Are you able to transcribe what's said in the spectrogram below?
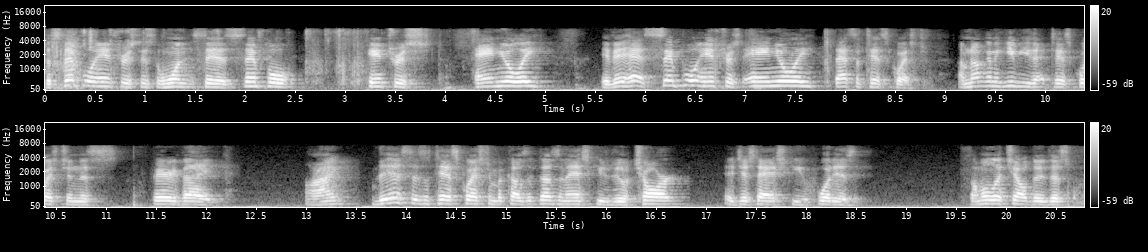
the simple interest is the one that says simple interest annually. If it has simple interest annually, that's a test question. I'm not going to give you that test question that's very vague. All right? This is a test question because it doesn't ask you to do a chart. It just asks you what is it. So I'm going to let y'all do this one.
